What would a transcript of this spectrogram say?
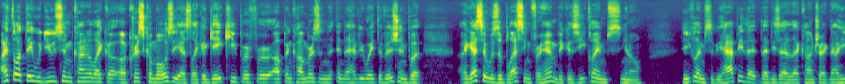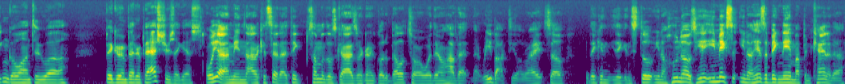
I thought they would use him kind of like a, a Chris Camozzi as like a gatekeeper for up and comers in the, in the heavyweight division, but I guess it was a blessing for him because he claims, you know, he claims to be happy that, that he's out of that contract now. He can go on to uh, bigger and better pastures, I guess. Well, yeah, I mean, like I said, I think some of those guys are going to go to Bellator where they don't have that, that Reebok deal, right? So they can they can still, you know, who knows? He he makes it, you know he has a big name up in Canada,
